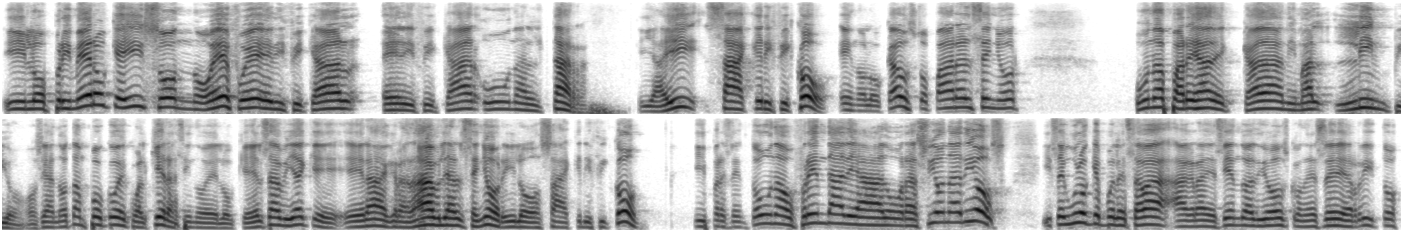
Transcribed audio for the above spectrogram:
Y lo primero que hizo Noé fue edificar, edificar un altar. Y ahí sacrificó en holocausto para el Señor una pareja de cada animal limpio, o sea, no tampoco de cualquiera, sino de lo que él sabía que era agradable al Señor y lo sacrificó y presentó una ofrenda de adoración a Dios. Y seguro que pues le estaba agradeciendo a Dios con ese rito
